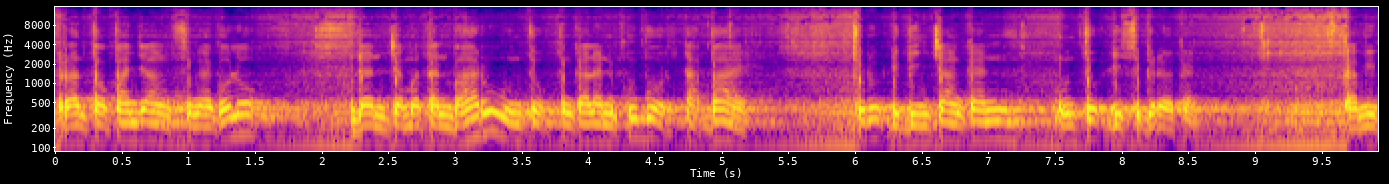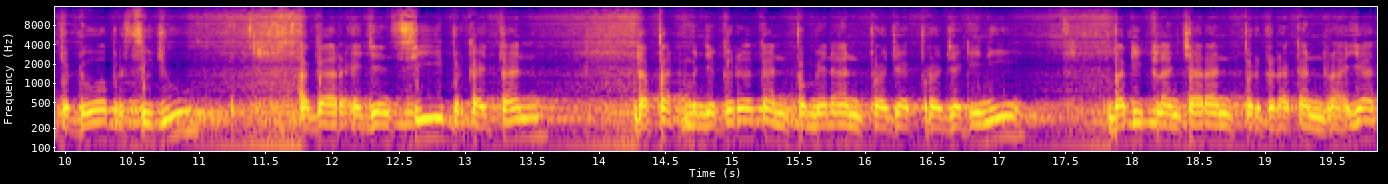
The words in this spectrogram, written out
rantau panjang Sungai Golok dan jambatan baru untuk pengkalan kubur tak baik turut dibincangkan untuk disegerakan. Kami berdua bersetuju agar agensi berkaitan dapat menyegerakan pembinaan projek-projek ini bagi kelancaran pergerakan rakyat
